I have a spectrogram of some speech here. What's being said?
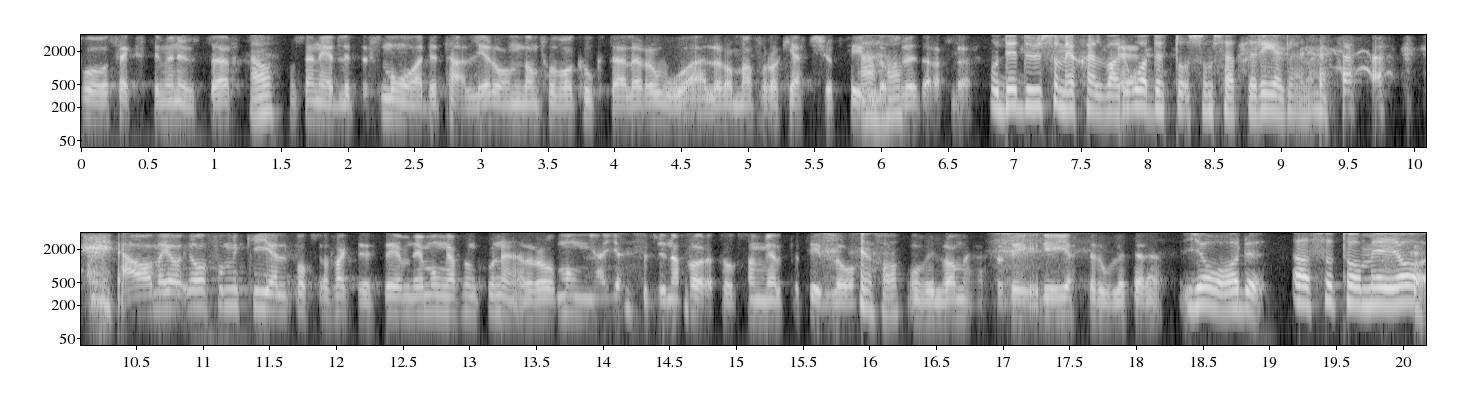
på 60 minuter. Ja. Och sen är det lite små detaljer då, om de får vara kokta eller råa eller om man får ha ketchup till Aha. och så vidare. Och det är du som är själva eh. rådet då som sätter reglerna? ja, men jag, jag, får mycket hjälp också faktiskt. Det är, det är många funktionärer och många jättefina företag som hjälper till och, och vill vara med. Så det, det är jätteroligt. Är det. Ja du, alltså Tommy, jag,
